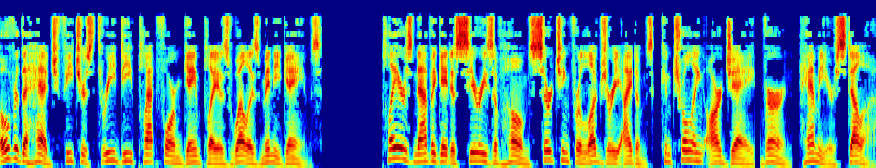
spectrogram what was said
Over the Hedge features 3D platform gameplay as well as mini-games. Players navigate a series of homes searching for luxury items, controlling RJ, Vern, Hammy or Stella.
